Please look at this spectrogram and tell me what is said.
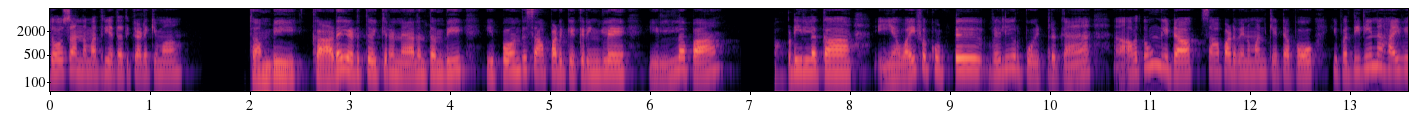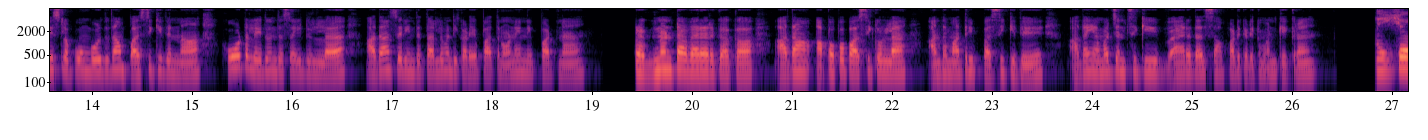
தோசை அந்த மாதிரி ஏதாவது கிடைக்குமா? தம்பி கடை எடுத்து வைக்கிற நேரம் தம்பி. இப்போ வந்து சாப்பாடு கேட்குறீங்களே இல்லைப்பா. அப்படி இல்லைக்கா. என் ஒய்ஃபை கூப்பிட்டு வெளியூர் போயிட்டுருக்கேன். அவள் தூங்கிட்டா. சாப்பாடு வேணுமான்னு கேட்டப்போ இப்போ திடீர்னு ஹைவேஸில் போகும்போது தான் பசிக்குதுன்னா ஹோட்டல் எதுவும் இந்த சைடு இல்லை. அதான் சரி இந்த தள்ளுவண்டி கடையை பார்த்தனோடனே நிப்பாட்டினேன். ப்ரெக்னெண்ட்டாக வேற இருக்காக்கா? அதான் அப்பப்போ பசிக்கும்ல. அந்த மாதிரி பசிக்குது. அதான் எமர்ஜென்சிக்கு வேற ஏதாவது சாப்பாடு கிடைக்குமான்னு கேட்குறேன் ஐயோ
